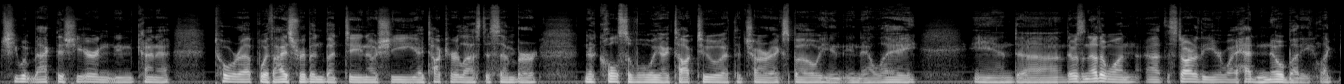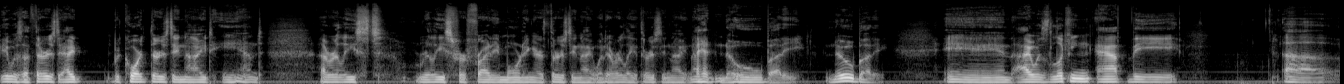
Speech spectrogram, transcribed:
she went back this year and, and kind of tore up with Ice Ribbon, but you know she I talked to her last December. Nicole Savoy I talked to at the Char Expo in in L.A. And uh, there was another one at the start of the year where I had nobody. Like it was a Thursday. I record Thursday night and I released release for Friday morning or Thursday night, whatever, late Thursday night, and I had nobody, nobody, and I was looking at the uh,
